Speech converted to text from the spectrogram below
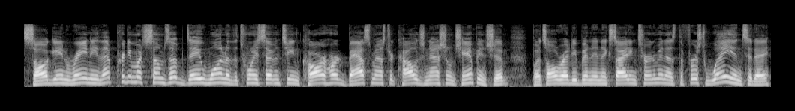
Soggy and rainy, that pretty much sums up day one of the 2017 Carhartt Bassmaster College National Championship, but it's already been an exciting tournament as the first weigh-in today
